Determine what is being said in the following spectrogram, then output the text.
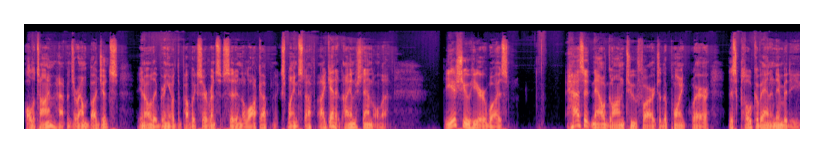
all the time, happens around budgets. You know, they bring out the public servants, sit in the lockup, explain stuff. I get it. I understand all that. The issue here was has it now gone too far to the point where this cloak of anonymity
